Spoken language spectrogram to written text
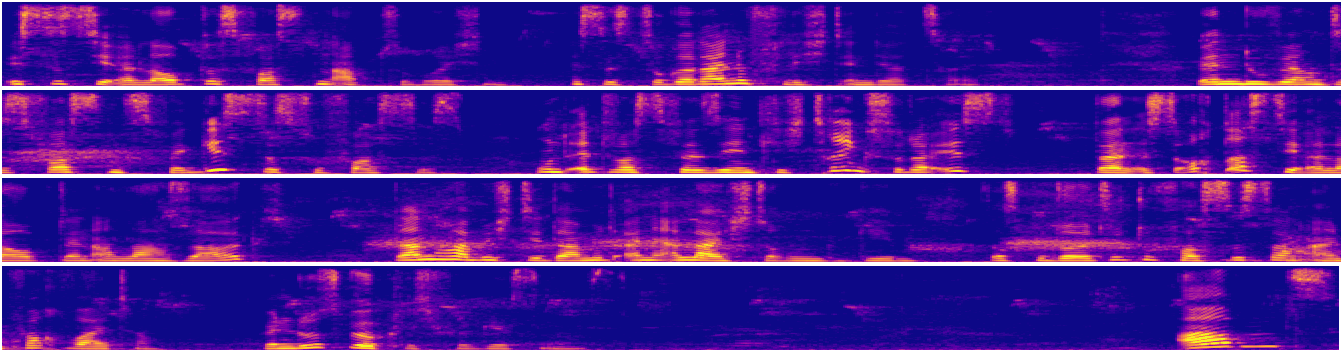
ist es dir erlaubt, das Fasten abzubrechen. Es ist sogar deine Pflicht in der Zeit. Wenn du während des Fastens vergisst, dass du fastest und etwas versehentlich trinkst oder isst, dann ist auch das dir erlaubt, denn Allah sagt, dann habe ich dir damit eine Erleichterung gegeben. Das bedeutet, du fastest dann einfach weiter, wenn du es wirklich vergessen hast. Abends,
